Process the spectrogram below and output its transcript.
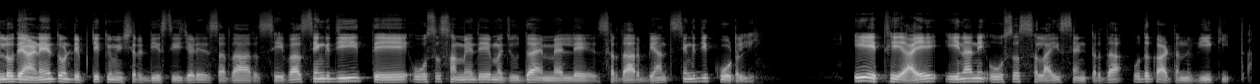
ਲੁਧਿਆਣੇ ਤੋਂ ਡਿਪਟੀ ਕਮਿਸ਼ਨਰ ਡੀਸੀ ਜਿਹੜੇ ਸਰਦਾਰ ਸੇਵਾ ਸਿੰਘ ਜੀ ਤੇ ਉਸ ਸਮੇਂ ਦੇ ਮੌਜੂਦਾ ਐਮਐਲਏ ਸਰਦਾਰ ਬੇਅੰਤ ਸਿੰਘ ਜੀ ਕੋਟਲੀ, ਇਹ ਇੱਥੇ ਆਏ। ਇਹਨਾਂ ਨੇ ਉਸ ਸਿਲਾਈ ਸੈਂਟਰ ਦਾ ਉਦਘਾਟਨ ਵੀ ਕੀਤਾ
